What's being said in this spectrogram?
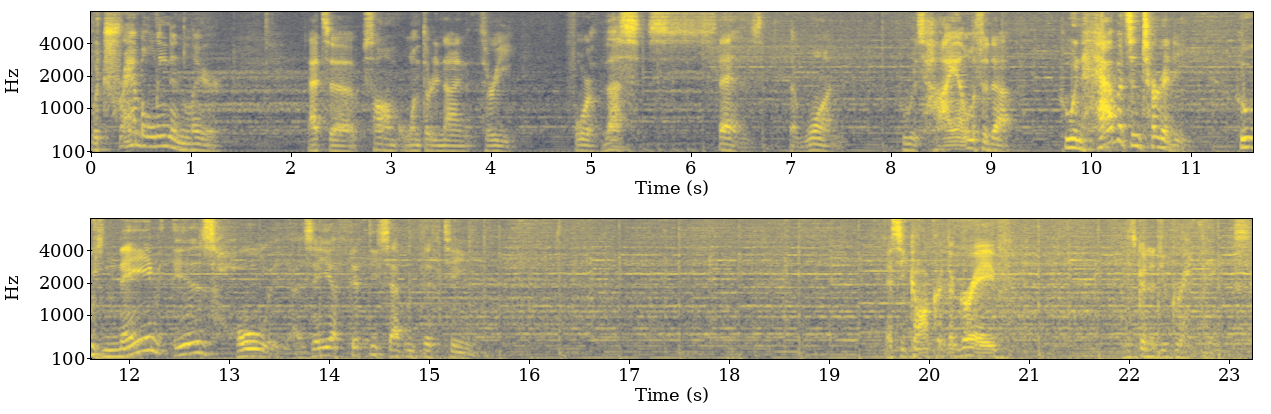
with tambourine and lyre. That's uh, Psalm 139 3. For thus says the one who is high and lifted up, who inhabits eternity, whose name is holy. Isaiah 57 15. As he conquered the grave, he's going to do great things.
